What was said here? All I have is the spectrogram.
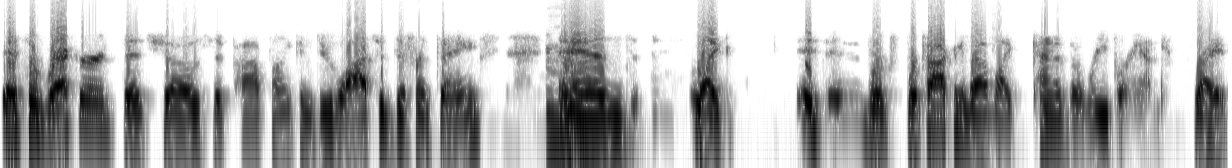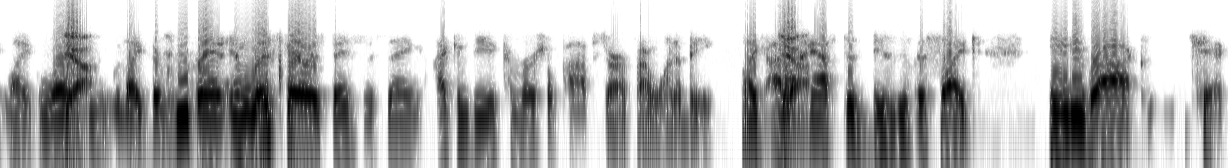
it's a record that shows that pop punk can do lots of different things Mhm. and like it, it- we're, we're talking about like kind of the rebrand right? Like what Yeah. like the rebrand. And liz phair is basically saying i can be a commercial pop star if i want to be. Like i don't have to be this like indie rock chick.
